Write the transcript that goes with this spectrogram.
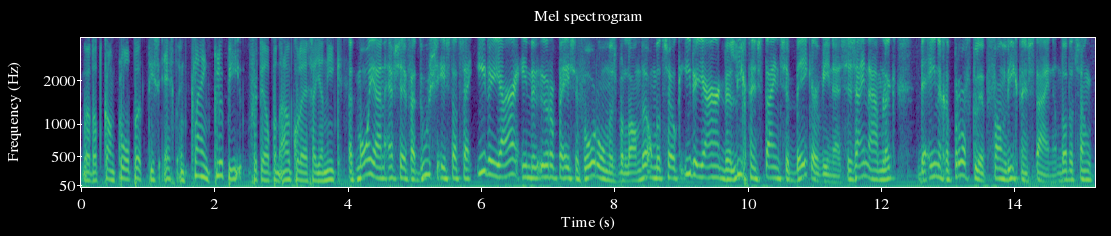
maar dat kan kloppen. Het is echt een klein clubje, vertelt mijn oud-collega Yannick. Het mooie aan FC Vaduz is dat zij ieder jaar in de Europese voorrondes belanden. Omdat ze ook ieder jaar de Liechtensteinse beker winnen. Ze zijn namelijk de enige profclub van Liechtenstein. Omdat het zo'n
